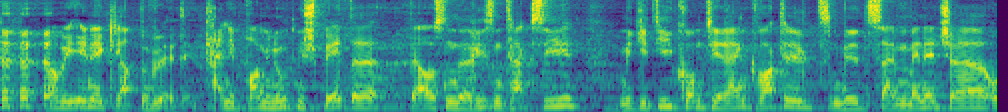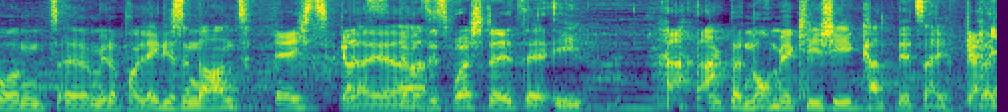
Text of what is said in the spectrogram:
habe ich eh nicht geklappt. Keine paar Minuten später, draußen ein Riesentaxi. Mickey D kommt hier reingewackelt mit seinem Manager und äh, mit ein paar Ladies in der Hand. Echt? Ganz, ja, ja. wie man sich vorstellt. Äh, ich, noch mehr Klischee kann nicht sein. Geil.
